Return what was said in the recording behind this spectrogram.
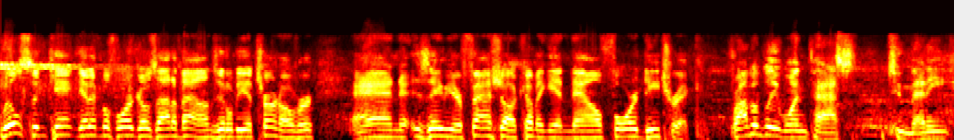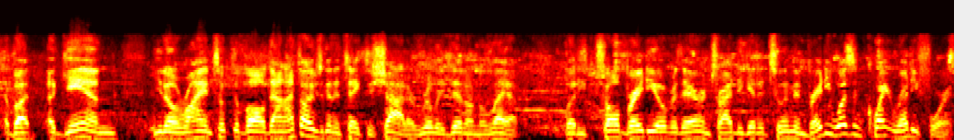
Wilson can't get it before it goes out of bounds. It'll be a turnover. And Xavier Fashaw coming in now for Dietrich. Probably one pass too many, but again, you know, Ryan took the ball down. I thought he was going to take the shot. I really did on the layup. But he saw Brady over there and tried to get it to him, and Brady wasn't quite ready for it.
